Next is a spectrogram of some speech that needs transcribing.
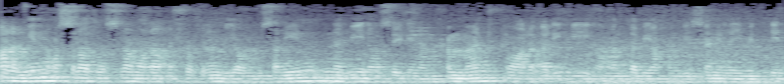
alamin wassalatu wassalamu ala asyrofil anbiya wal mursalin nabiyina wa sayyidina Muhammad wa ala alihi wa man tabi'ahum bi ihsan ila yaumiddin.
